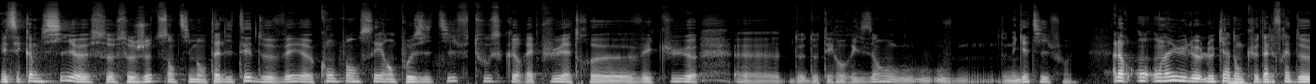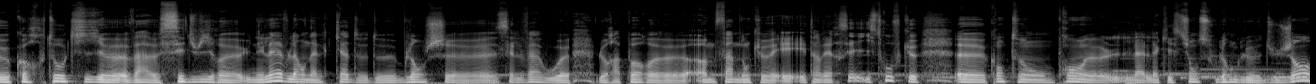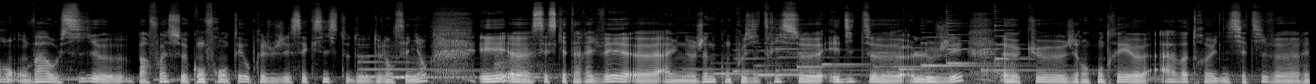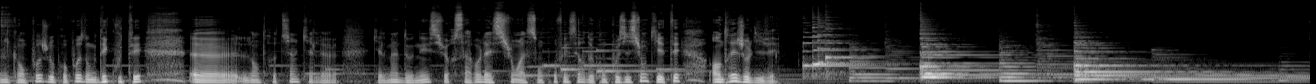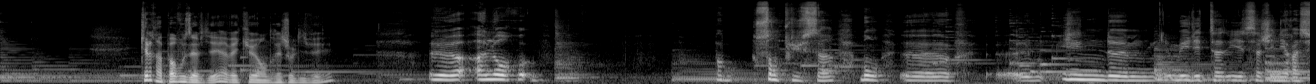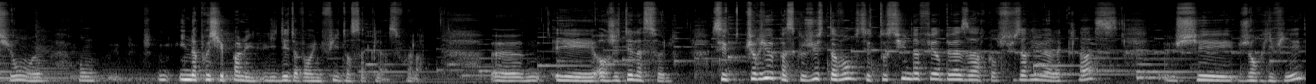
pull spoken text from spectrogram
Et c'est comme si ce, jeu de sentimentalité devait compenser en positif tout ce qu'aurait pu être vécu de, terrorisant ou, de négatif. Alors, on, a eu le, cas donc d'Alfred Cortot qui euh, va euh, séduire euh, une élève. Là, on a le cas de, Blanche Selva où le rapport homme-femme donc est, inversé. Il se trouve que quand on prend la, question sous l'angle du genre, on va aussi parfois se confronter aux préjugés sexistes de, l'enseignant. Et c'est ce qui est arrivé à une jeune compositrice, Edith Leger, que j'ai rencontrée à votre initiative, Rémi Campos. Je vous propose donc d'écouter euh, l'entretien qu'elle qu'elle m'a donné sur sa relation à son professeur de composition qui était André Jolivet. Quel rapport vous aviez avec euh, André Jolivet? Euh, Alors, sans plus. Hein. Bon, il, mais il est, de sa génération. Hein. Bon, il n'appréciait pas l'idée d'avoir une fille dans sa classe. Voilà. Euh, et or j'étais la seule. C'est curieux parce que juste avant, c'est aussi une affaire de hasard. Quand je suis arrivée à la classe, euh, chez Jean Rivier,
